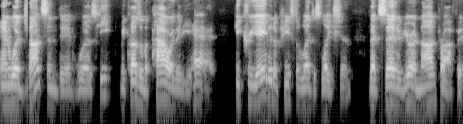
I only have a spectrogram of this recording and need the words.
and what johnson did was he because of the power that he had he created a piece of legislation that said if you're a nonprofit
